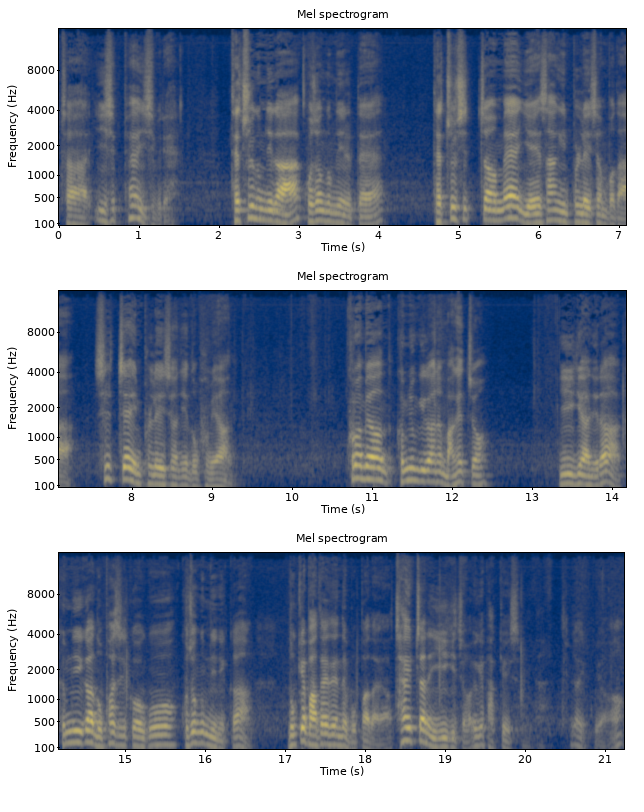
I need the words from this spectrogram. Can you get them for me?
자, 20회, 21회. 대출금리가 고정금리일 때 대출 시점의 예상 인플레이션보다 실제 인플레이션이 높으면 그러면 금융기관은 망했죠. 이익이 아니라 금리가 높아질 거고 고정금리니까 높게 받아야 되는데 못 받아요. 차입자는 이익이죠. 이게 바뀌어 있습니다. 틀려 있고요.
